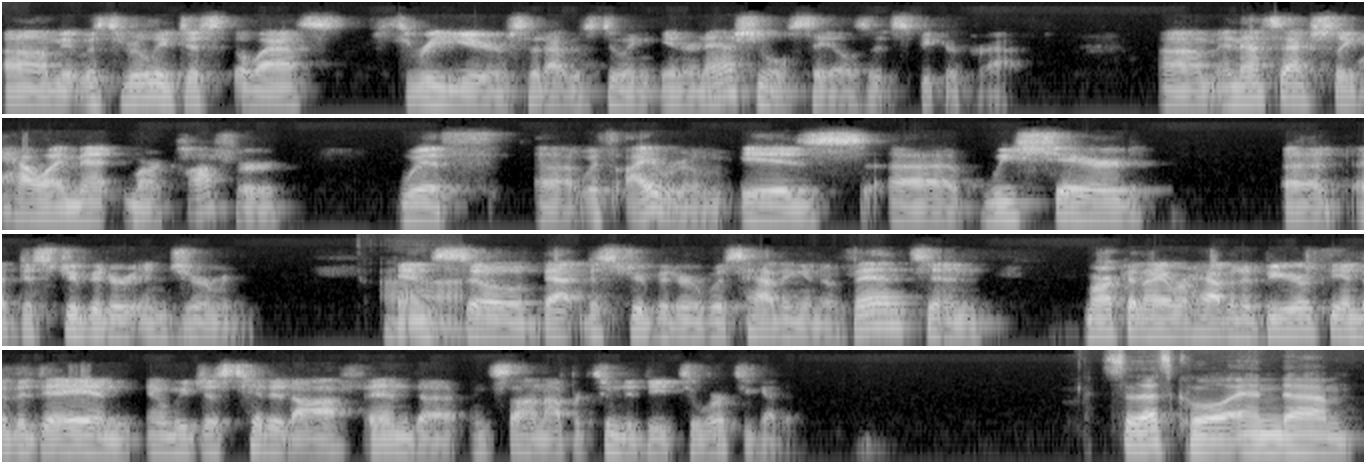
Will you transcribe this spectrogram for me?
um, it was really just the last three years that I was doing international sales at Speakercraft, um, and that's actually how I met Mark Hoffer with uh, with iRoom. Is uh, we shared a, a, distributor in Germany, and ah. so that distributor was having an event and Mark and I were having a beer at the end of the day, and and we just hit it off and uh, and saw an opportunity to work together. So that's cool. And um,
